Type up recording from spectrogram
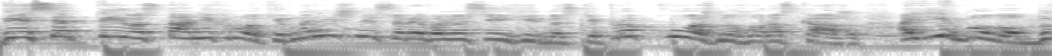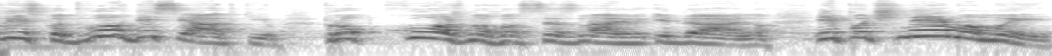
10 останніх років на річницю революції гідності. Про кожного розкажу. А їх було близько двох десятків. Про кожного все знаю ідеально. І почнемо ми.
